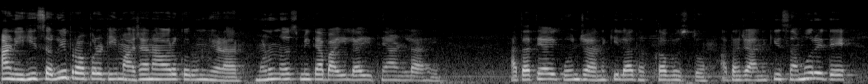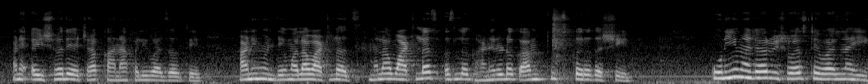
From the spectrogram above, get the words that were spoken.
आणि ही सगळी प्रॉपर्टी माझ्या नावावर करून घेणार. म्हणूनच मी त्या बाईला इथे आणलं आहे. आता ते ऐकून जानकीला धक्का बसतो. आता जानकी समोर येते आणि ऐश्वर्याच्या कानाखाली वाजवते. आणि म्हणते मला वाटलंच मला वाटलंच असलं घाणेरडं काम तूच करत असशील. कोणीही माझ्यावर विश्वास ठेवायला नाही.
